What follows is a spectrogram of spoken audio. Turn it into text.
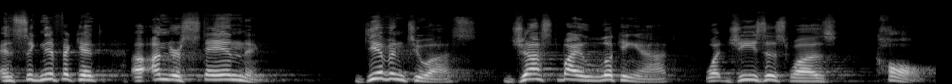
and significant uh, understanding given to us just by looking at what Jesus was called.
